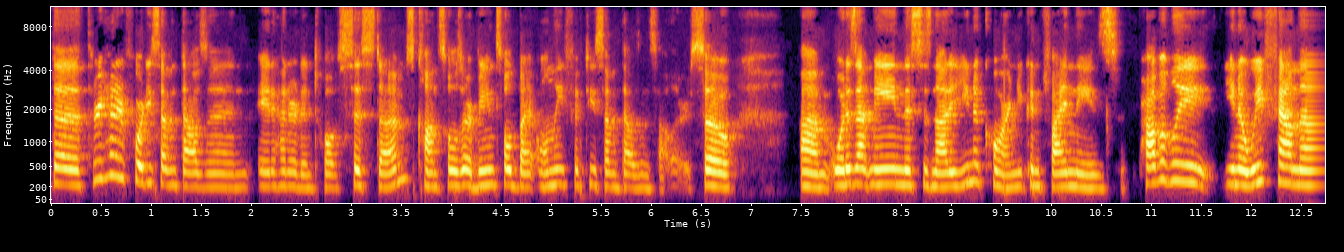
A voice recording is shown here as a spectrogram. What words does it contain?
the 347,812 systems consoles are being sold by only 57,000 sellers. So um, what does that mean? This is not a unicorn. You can find these probably, you know, we found them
